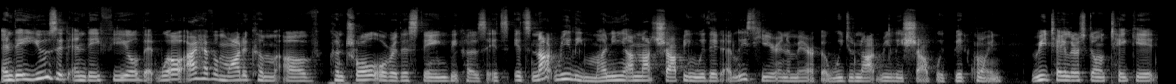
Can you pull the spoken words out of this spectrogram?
And they use it and they feel that, well, I have a modicum of control over this thing because it's it's not really money. I'm not shopping with it. At least here in America, we do not really shop with Bitcoin retailers don't take it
